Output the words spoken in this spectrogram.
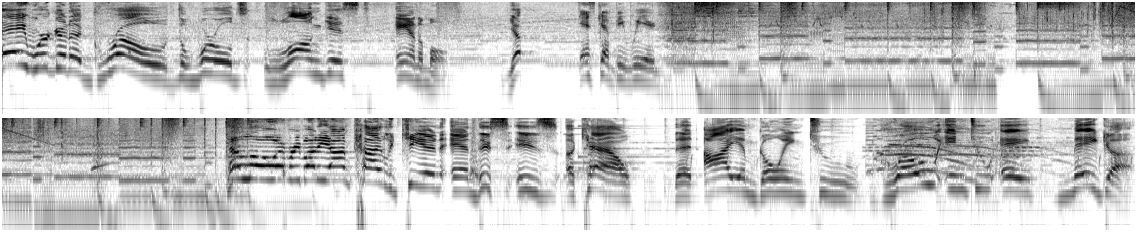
Today, we're gonna grow the world's longest animal. Yep. That's gonna be weird. Hello, everybody. I'm Kindly Keyin, and this is a cow that I am going to grow into a mega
